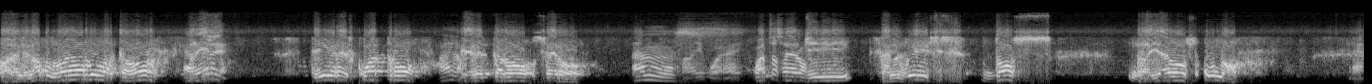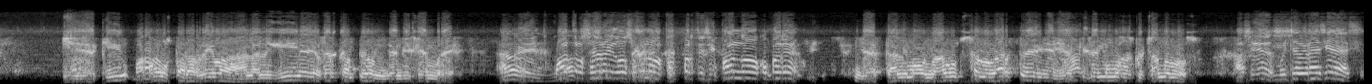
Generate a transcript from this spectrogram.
Órale, no, pues voy a dar mi marcador. A ver. Tigres 4, Ala. Querétaro 0. Vamos. Ay, güey. 4-0. Y San Luis 2, Rayados 1. Y de aquí vamos para arriba a la liguilla y a ser campeón en diciembre. Ah, Ok, bueno. 4-0 y 2-1. ¿Estás participando, compadre? Ya está, Limón, me da gusto saludarte y aquí seguimos escuchándolos. Así es. Muchas gracias.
